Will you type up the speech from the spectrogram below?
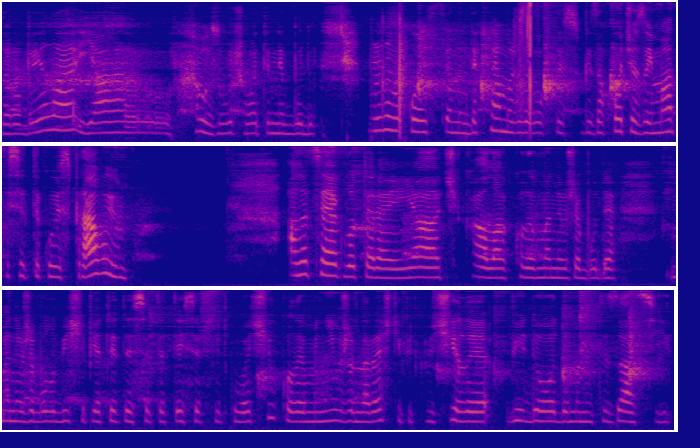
заробила, я е, озвучувати не буду. Можливо, когось це надихне, можливо, хтось собі захоче займатися такою справою. Але це як лотерея. Я чекала, коли в мене вже буде. в мене вже було більше 50 тисяч слідкувачів, коли мені вже нарешті підключили відео до монетизації.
